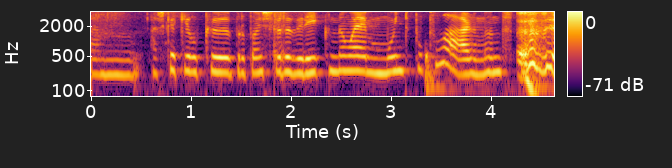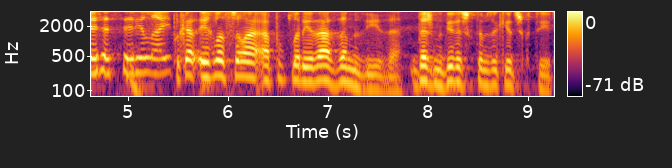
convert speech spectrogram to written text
Hum, acho que aquilo que propões Frederico não é muito popular, não te estou a ver a ser eleito. Porque em relação à, à popularidade da medida, das medidas que estamos aqui a discutir,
